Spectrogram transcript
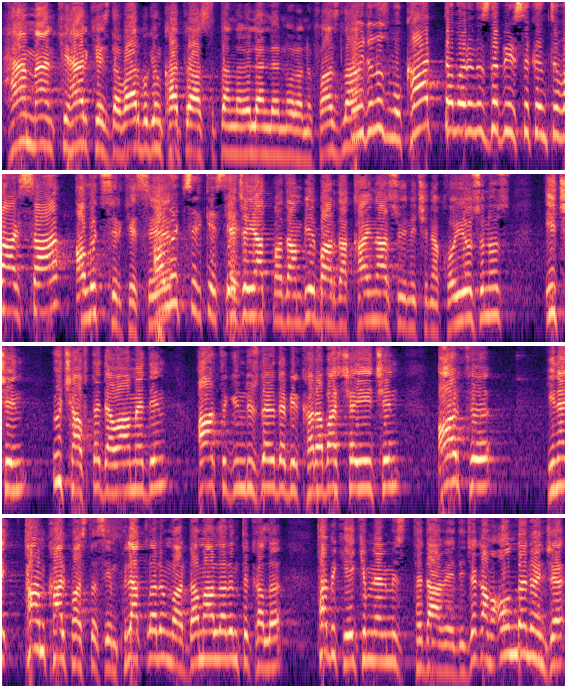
hemen ki herkeste var. Bugün kalp rahatsızlıklarından ölenlerin oranı fazla. Duydunuz mu? Kalp damarınızda bir sıkıntı varsa Alıç sirkesi. alıç sirkesi. Gece yatmadan bir bardak kaynar suyun içine koyuyorsunuz. İçin 3 hafta devam edin. Artı gündüzleri de bir karabaş çayı için. Artı yine tam kalp hastasıyım. Plaklarım var, damarlarım tıkalı. Tabii ki hekimlerimiz tedavi edecek ama ondan önce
